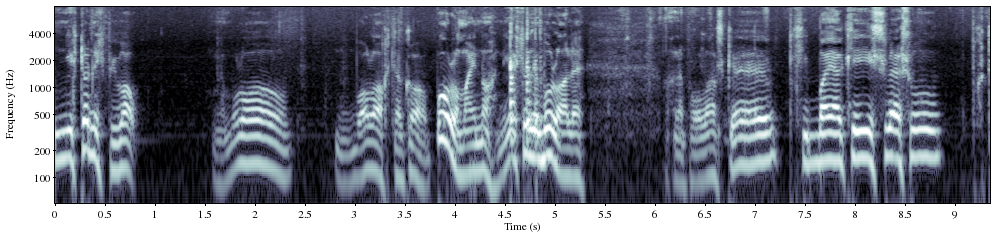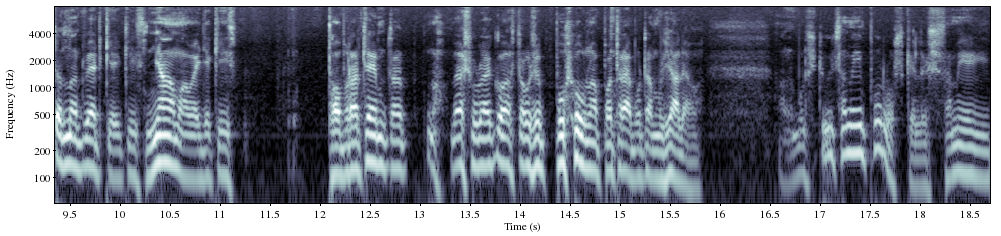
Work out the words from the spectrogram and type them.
ніхто не співав. Не було волох такого. Було майно, ніщо не було, але але по-ласки хіба якийсь вешу, хто надведки, якийсь нямав, якийсь побратим, то ну, вешу до якогось, то вже пішов на потребу, там взяли його. Але були тут самі по-русски, лише самі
